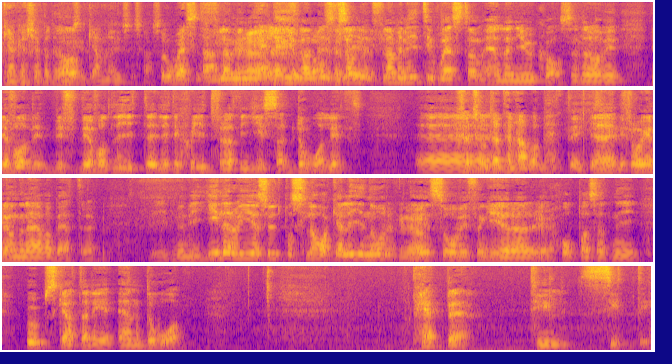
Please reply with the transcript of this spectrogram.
kan kan köpa tillbaka Ja. sitt gamla hus och så. Så West Ham Flamini, eller Newcastle. Flam- Flamini till West Ham eller Newcastle. Där har vi, vi, har fått, vi, vi, har fått lite, lite skit för att vi gissar dåligt. Eh, Jag trodde att den här var bättre. ja, frågan är om den här var bättre. Men vi gillar att ge oss ut på slaka linor. Ja. Det är så vi fungerar. Mm. Hoppas att ni uppskattar det ändå. Pepe till City.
